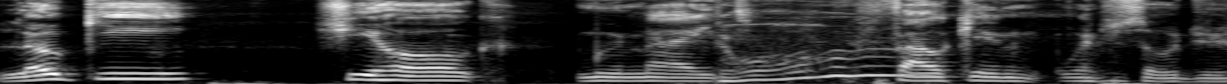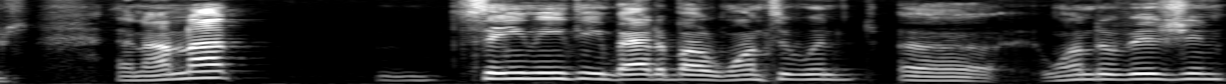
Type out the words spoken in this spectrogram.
Loki, She Hulk, Moon Knight, Falcon, Winter Soldiers, and I'm not saying anything bad about Wanda, Win- uh, WandaVision.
